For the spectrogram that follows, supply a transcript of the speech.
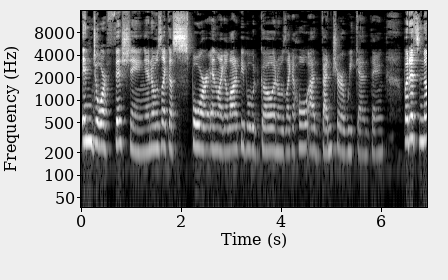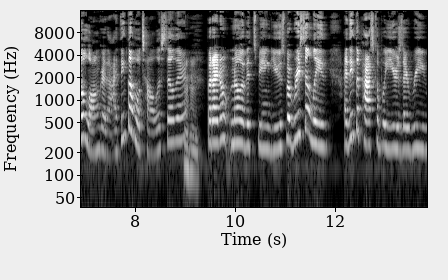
indoor fishing, and it was like a sport, and like a lot of people would go, and it was like a whole adventure weekend thing. But it's no longer that. I think the hotel is still there, Mhm. but I don't know if it's being used. But recently, I think the past couple of years, they re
